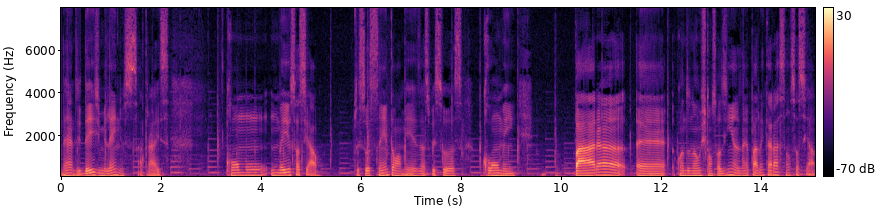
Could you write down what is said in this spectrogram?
né, desde milênios atrás, como um meio social. As pessoas sentam à mesa, as pessoas comem para é, quando não estão sozinhas, né, para a interação social.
